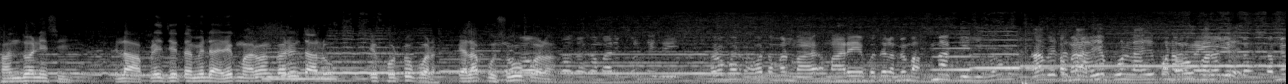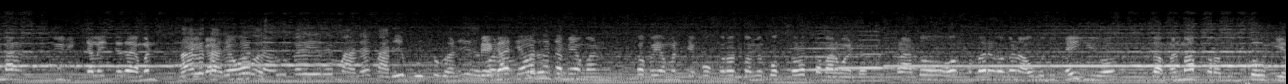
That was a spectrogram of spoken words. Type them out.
ખાનદોની છે. એટલે આપણે જે તમે ડાયરેક્ટ મારવાનું કર્યું ને ચાલુ એ ખોટું પડે. પહેલાં પૂછવું પડે. તો મારી ભૂલ બરોબર? હવે તમારે મારે એ બદલ અમે માફી માંગીએ છીએ બરોબર? હા બેટા તારી ભૂલ નહીં પણ હવે તમે મારા રિક્ષા લઈને જતા અમને ભેગા તારી થયા ભેગા હોત ને તમે અમને? કે ભાઈ અમને ટેકો કરો તો અમે કોક કરો તમારા માટે. પણ આ તો ખબર વગર આવું બધું થઈ ગયું તો અમને માફ કરો બીજું તો કહીએ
